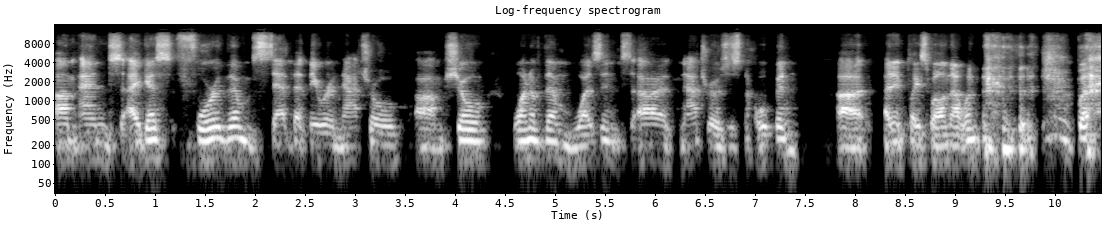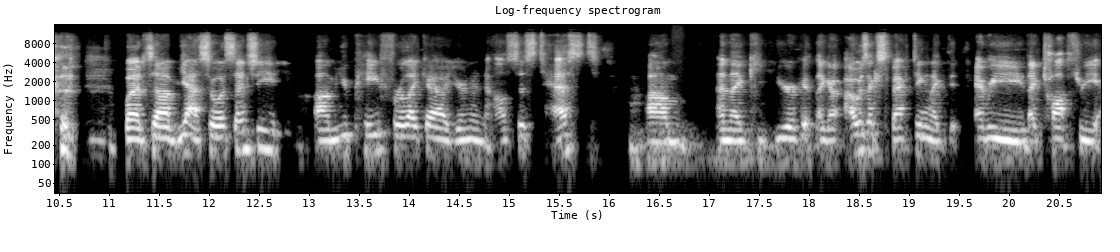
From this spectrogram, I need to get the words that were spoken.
Um, and I guess four of them said that they were a natural um, show. One of them wasn't uh, natural; it was just an open. Uh, I didn't place well in that one, but but um, yeah. So essentially, um, you pay for like a urine analysis test, um, and like you're like I was expecting like every like top three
